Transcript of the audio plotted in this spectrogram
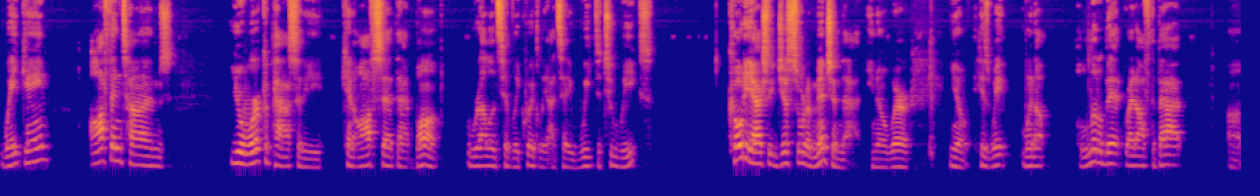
weight gain oftentimes your work capacity can offset that bump relatively quickly. I'd say week to two weeks. Cody actually just sort of mentioned that you know where you know his weight went up a little bit right off the bat um,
